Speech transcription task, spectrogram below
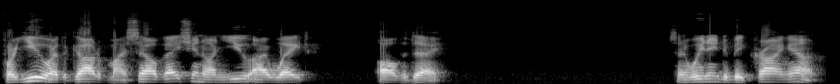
For you are the God of my salvation. On you I wait all the day. So we need to be crying out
